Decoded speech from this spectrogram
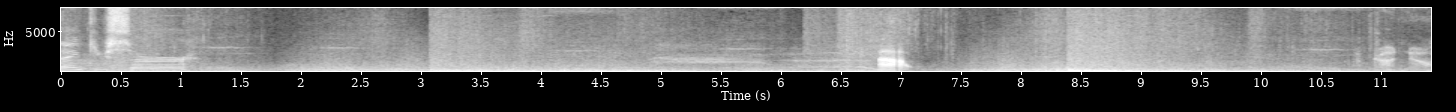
Thank you, sir. Ow. God, no.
